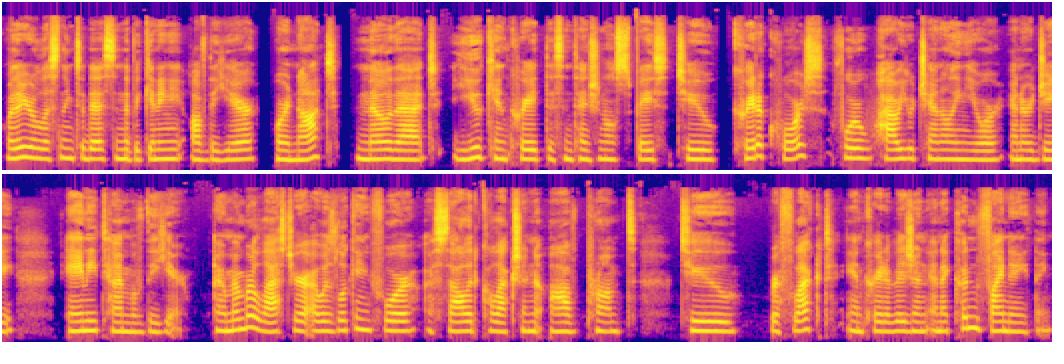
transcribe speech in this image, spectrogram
Whether you're listening to this in the beginning of the year or not, know that you can create this intentional space to create a course for how you're channeling your energy any time of the year. I remember last year I was looking for a solid collection of prompts to reflect and create a vision, and I couldn't find anything.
